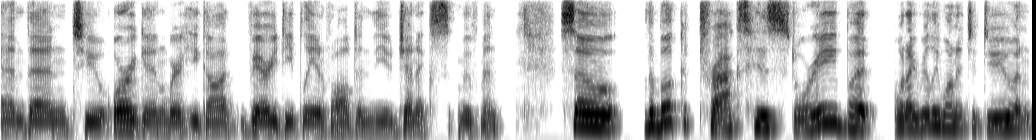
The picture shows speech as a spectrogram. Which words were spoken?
and then to Oregon, where he got very deeply involved in the eugenics movement. So the book tracks his story, but what I really wanted to do and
